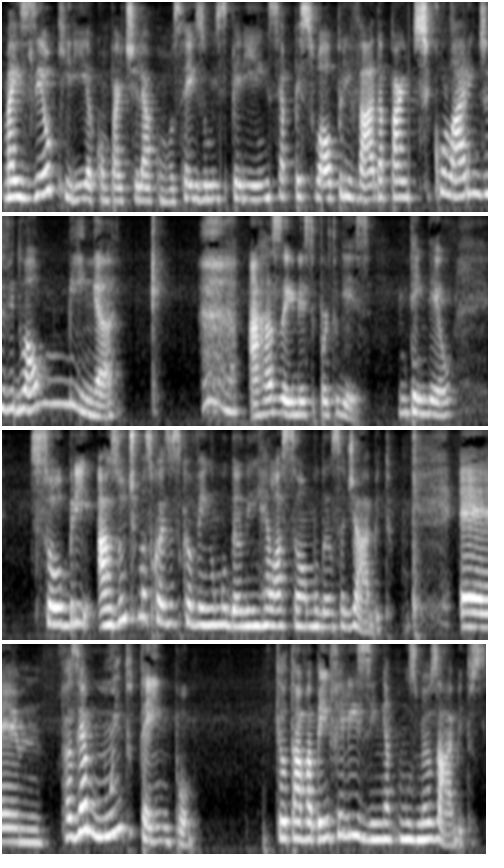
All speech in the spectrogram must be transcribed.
Mas eu queria compartilhar com vocês uma experiência pessoal, privada, particular, individual minha. Arrasei nesse português, entendeu? Sobre as últimas coisas que eu venho mudando em relação à mudança de hábito. É, fazia muito tempo que eu tava bem felizinha com os meus hábitos.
